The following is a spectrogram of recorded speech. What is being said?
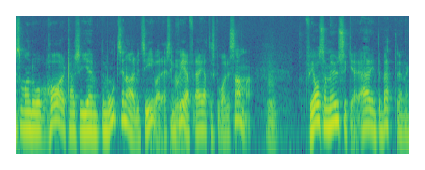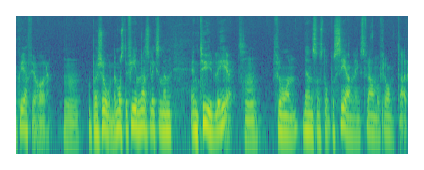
som man då har kanske gentemot sin arbetsgivare, sin Mm. chef, är ju att det ska vara detsamma. Mm. För jag som musiker är inte bättre än den chef jag har. Mm. Och person. Det måste finnas liksom en, en tydlighet Mm. från den som står på scen längst fram och frontar.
